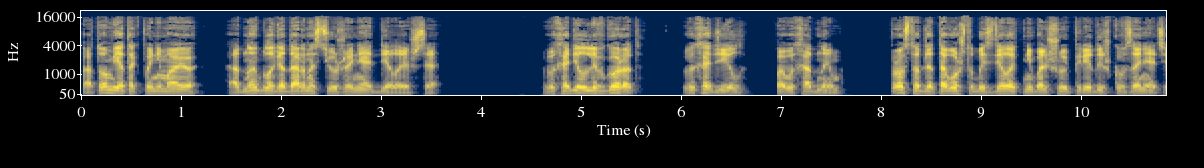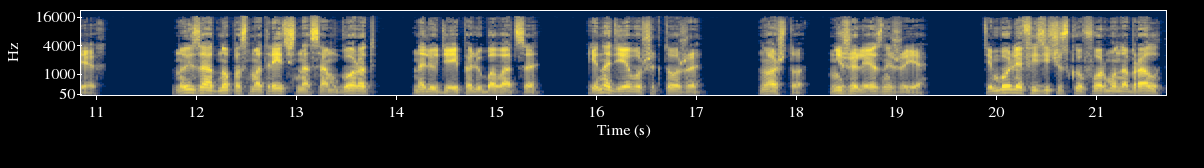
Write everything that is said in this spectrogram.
потом, я так понимаю, одной благодарностью уже не отделаешься. Выходил ли в город? Выходил, по выходным. Просто для того, чтобы сделать небольшую передышку в занятиях. Ну и заодно посмотреть на сам город, на людей полюбоваться. И на девушек тоже. Ну а что, не железный же я. Тем более физическую форму набрал,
